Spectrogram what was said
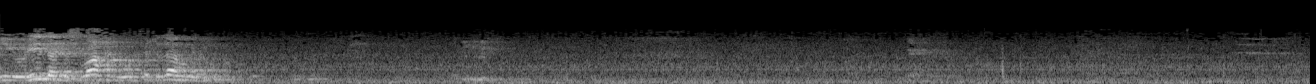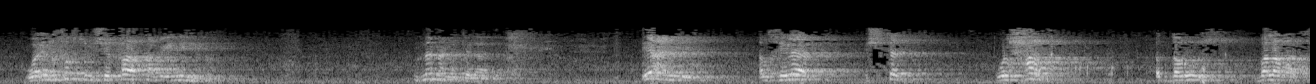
إن يريد إصلاحا يوفق الله منهم. وإن خفتم شقاق بينهما. ما معنى الكلام؟ يعني الخلاف اشتد والحرب الضروس بلغت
